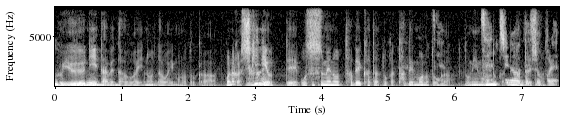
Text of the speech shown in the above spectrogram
ん冬に食べた方がいい飲んだ方がいいものとかこれなんか四季によっておすすめの食べ方とか食べ物とか飲み物全とかあ然違うんったりします？ですよ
